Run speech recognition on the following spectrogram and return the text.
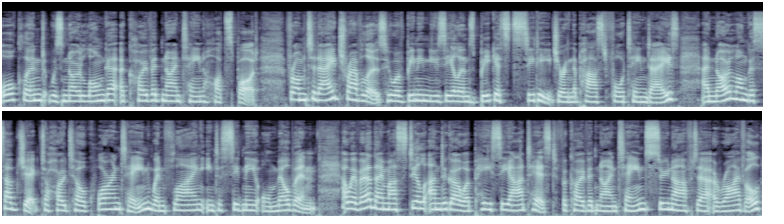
Auckland was no longer a COVID 19 hotspot. From today, travellers who have been in New Zealand Biggest city during the past 14 days are no longer subject to hotel quarantine when flying into Sydney or Melbourne. However, they must still undergo a PCR test for COVID 19 soon after arrival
